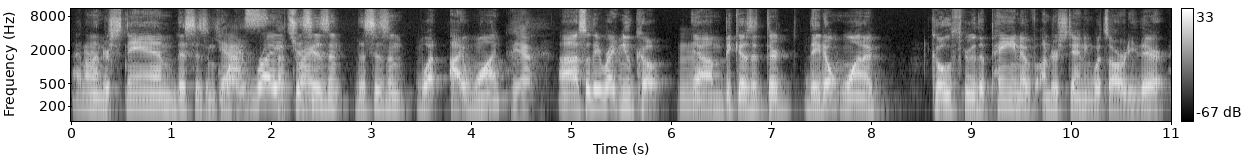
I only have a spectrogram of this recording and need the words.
"I don't understand. This isn't yes, quite right. This right. isn't this isn't what I want." Yeah. Uh, so they write new code mm-hmm. um, because they're they don't want to go through the pain of understanding what's already there.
